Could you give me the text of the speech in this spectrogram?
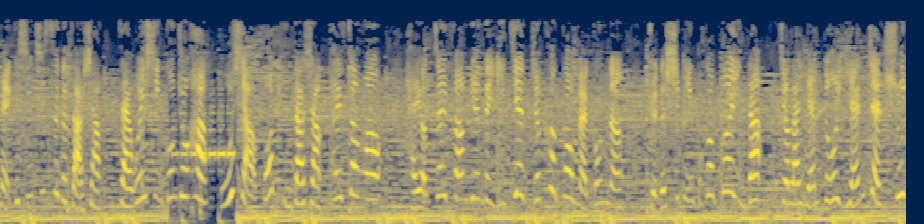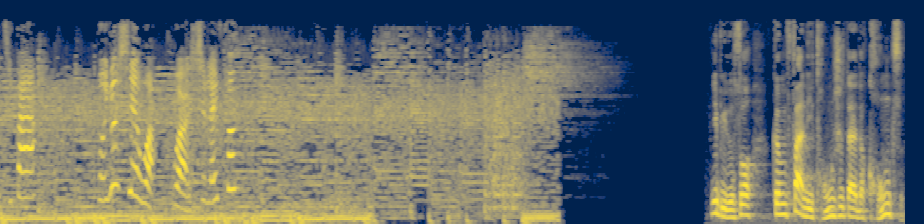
每个星期四的早上在微信公众号吴晓波频道上推送哦。还有最方便的一键折扣购买功能。觉得视频不够过瘾的，就来研读延展书籍吧！不用谢我，我是雷锋。你比如说，跟范蠡同时代的孔子，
